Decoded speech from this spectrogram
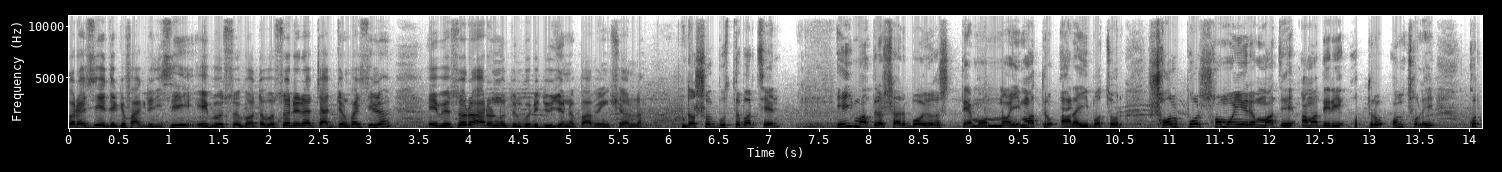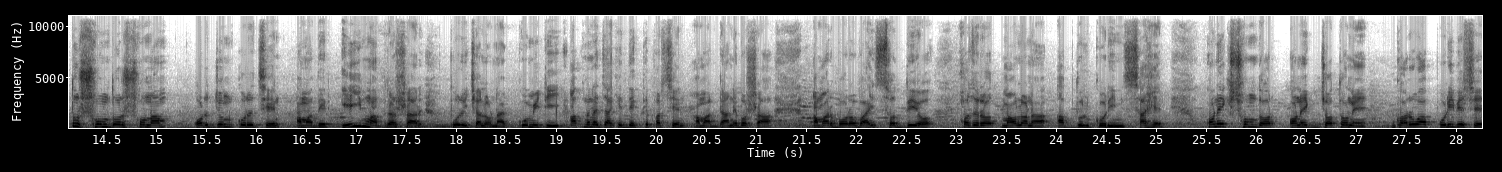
করাইছি এদেরকে ফাঁকড়ে দিছি। এই বছর গত বছর এরা চারজন পাইছিল এই বছর আরও নতুন করে দুইজনে পাবে ইনশাল্লাহ দর্শক বুঝতে পারছেন? এই মাদ্রাসার বয়স তেমন নয় মাত্র আড়াই বছর। স্বল্প সময়ের মাঝে আমাদের এই অত্র অঞ্চলে কত সুন্দর সুনাম অর্জন করেছেন আমাদের এই মাদ্রাসার পরিচালনা কমিটি। আপনারা যাকে দেখতে পাচ্ছেন, আমার ডানে বসা আমার বড় ভাই সদ্যীয় হজরত মাওলানা আব্দুল করিম সাহেব। অনেক সুন্দর, অনেক যতনে, ঘরোয়া পরিবেশে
